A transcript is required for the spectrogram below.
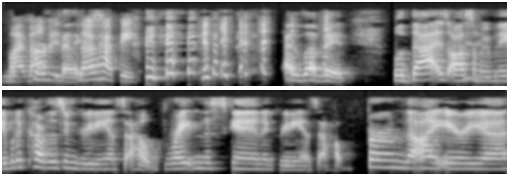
My mom is so happy. I love it. Well, that is awesome. We've been able to cover those ingredients that help brighten the skin, ingredients that help firm the eye area,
